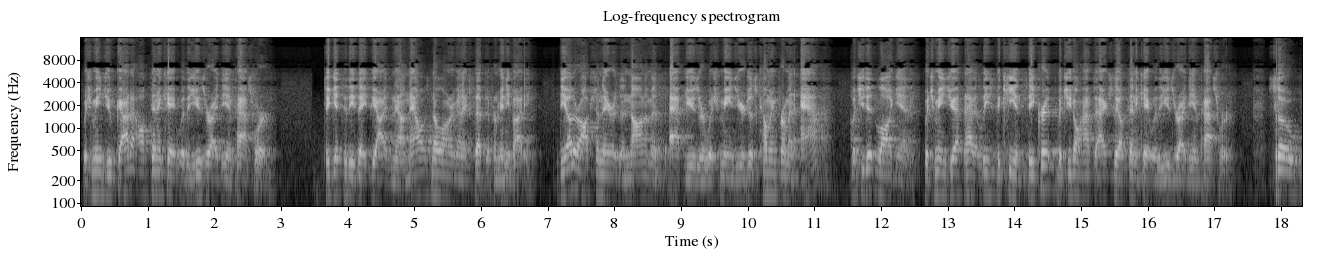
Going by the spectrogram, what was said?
which means you've got to authenticate with a user ID and password to get to these APIs now. Now it's no longer going to accept it from anybody. The other option there is anonymous app user, which means you're just coming from an app, but you didn't log in, which means you have to have at least the key and secret, but you don't have to actually authenticate with a user ID and password. So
